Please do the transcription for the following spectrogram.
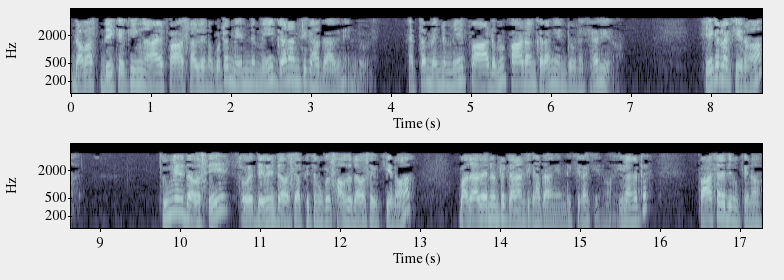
දවස් දෙකකින් ආය පාසල් වෙනකොට මෙන්න මේ ගණන් ටික හදාගෙන එන්න ඕනේ. නැත්තම් මෙන්න මේ පාඩම පාඩම් කරන් එන්න ඕනේ කියලා කියනවා. ඒකලා කියනවා තුන්වෙනි දවසේ ඔය දෙවෙනි දවසේ අපි හිතමුකෝ සවුද දවසක කියනවා බදා දෙනොන්ට ගණන් ටික හදාගෙන එන්න කියලා කියනවා. ඊළඟට පාසලේදීම කියනවා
